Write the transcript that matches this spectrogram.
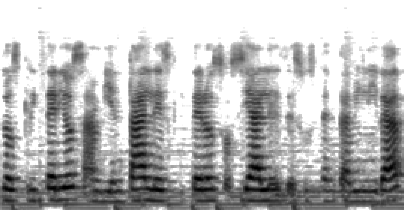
los criterios ambientales, criterios sociales de sustentabilidad,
